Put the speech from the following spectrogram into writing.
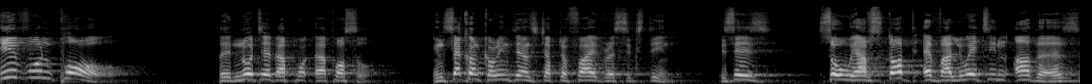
Even Paul, the noted apostle, in 2 Corinthians chapter 5 verse 16, he says, "So we have stopped evaluating others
